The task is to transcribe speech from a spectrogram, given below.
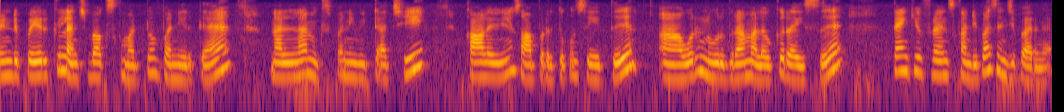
ரெண்டு பேருக்கு லஞ்ச் பாக்ஸ்க்கு மட்டும் பண்ணியிருக்கேன். நல்லா மிக்ஸ் பண்ணி விட்டாச்சு. காலையிலையும் சாப்பிட்றதுக்கும் சேர்த்து ஒரு நூறு கிராம் அளவுக்கு ரைஸு தேங்க்யூ ஃப்ரெண்ட்ஸ் கண்டிப்பாக செஞ்சு பாருங்கள்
